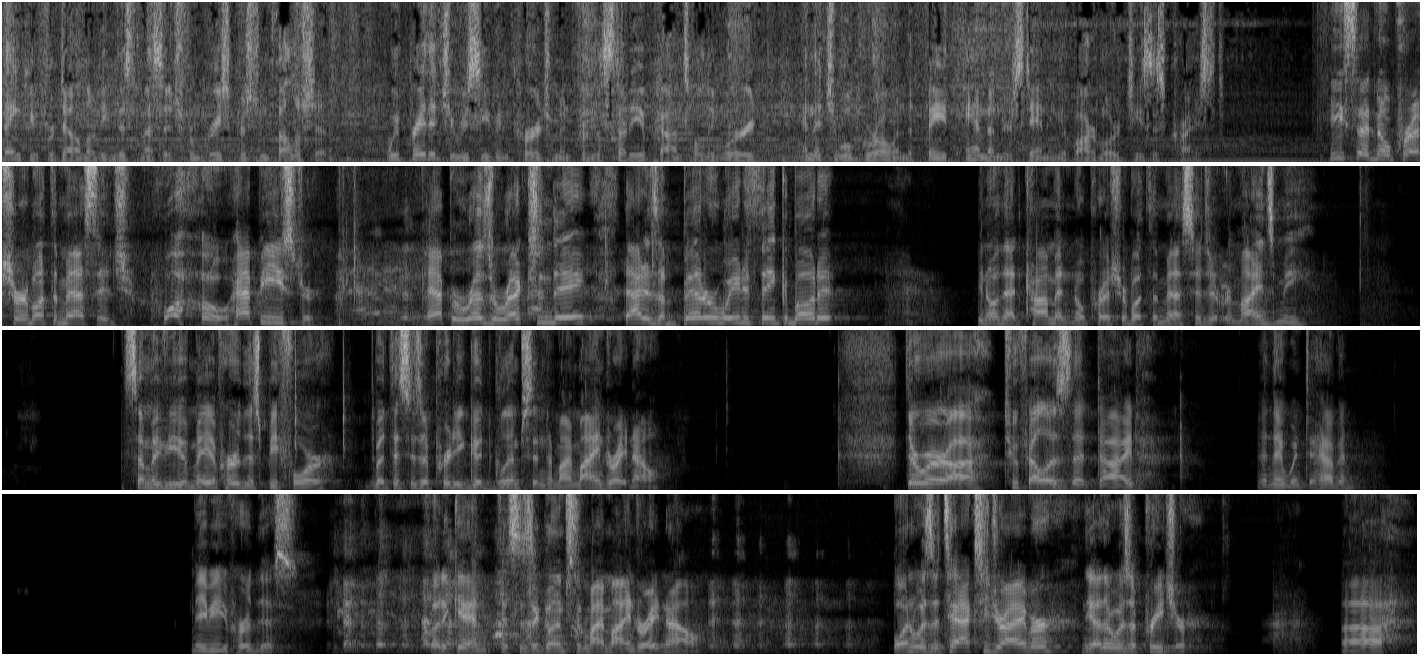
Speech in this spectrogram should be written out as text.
Thank you for downloading this message from Grace Christian Fellowship. We pray that you receive encouragement from the study of God's holy word and that you will grow in the faith and understanding of our Lord Jesus Christ. He said no pressure about the message. Whoa, happy Easter. Happy Resurrection Day. That is a better way to think about it. You know, that comment, no pressure about the message, it reminds me. Some of you may have heard this before, but this is a pretty good glimpse into my mind right now. There were uh, two fellas that died and they went to heaven. Maybe you've heard this. But again, this is a glimpse in my mind right now. One was a taxi driver, the other was a preacher. Ah.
